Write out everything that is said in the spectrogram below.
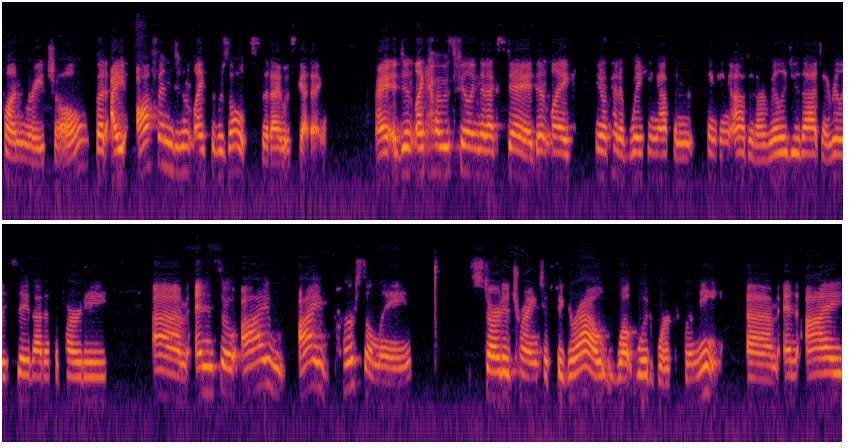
fun Rachel, but I often didn't like the results that I was getting right? I didn't like how I was feeling the next day. I didn't like, you know, kind of waking up and thinking, oh, did I really do that? Did I really say that at the party? Um, and so I, I personally started trying to figure out what would work for me. Um, and I,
